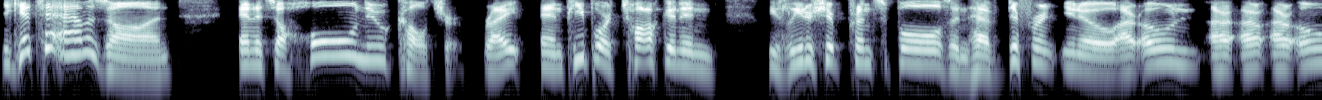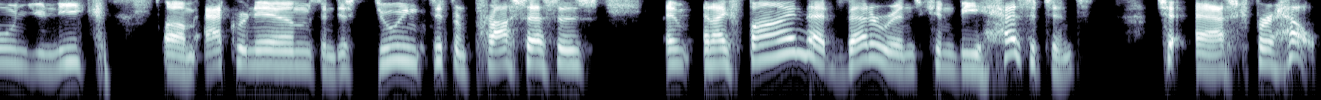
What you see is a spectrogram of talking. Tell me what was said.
You get to Amazon and it's a whole new culture, right? And people are talking in these leadership principles and have different, you know, our own our, our own unique um, acronyms and just doing different processes. And, and I find that veterans can be hesitant to ask for help.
